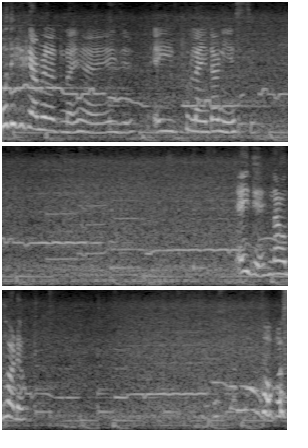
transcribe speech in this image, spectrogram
ওদিকে ক্যামেরাটা নয় হ্যাঁ এই যে এই ফুলদানিটাও নিয়ে এসছে। এই যে নাও ধরো। প্রপোজ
